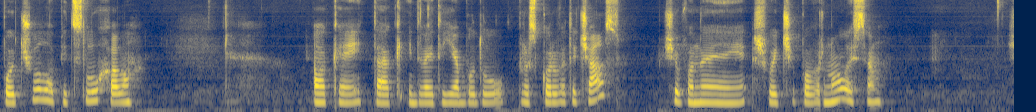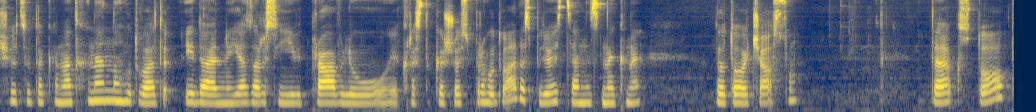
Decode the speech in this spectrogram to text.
почула, підслухала. Окей, так, і давайте я буду прискорювати час, щоб вони швидше повернулися. Що це таке? Натхненно готувати. Ідеально, я зараз її відправлю якраз таки щось приготувати. Сподіваюсь, це не зникне до того часу. Так, стоп.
